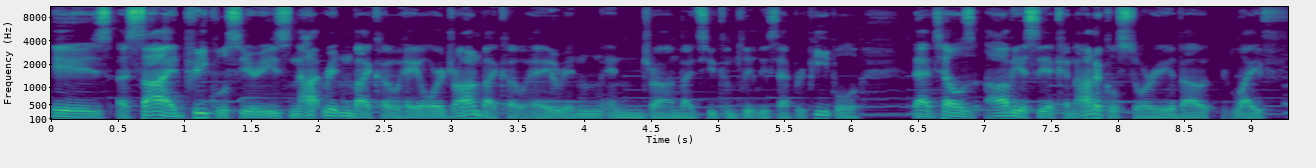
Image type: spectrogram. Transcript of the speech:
is a side prequel series not written by Kohei or drawn by Kohei, written and drawn by two completely separate people that tells obviously a canonical story about life,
